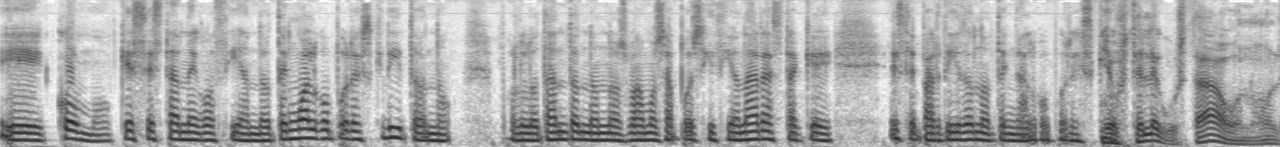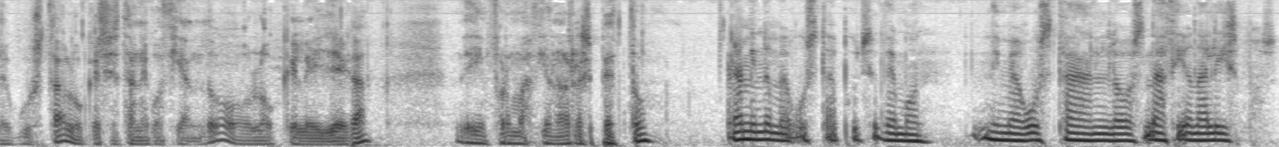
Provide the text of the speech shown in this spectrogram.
Eh, ¿Cómo? ¿Qué se está negociando? ¿Tengo algo por escrito? No. Por lo tanto, no nos vamos a posicionar hasta que este partido no tenga algo por escrito. ¿Y a usted le gusta o no le gusta lo que se está negociando o lo que le llega de información al respecto? A mí no me gusta Puigdemont ni me gustan los nacionalismos.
